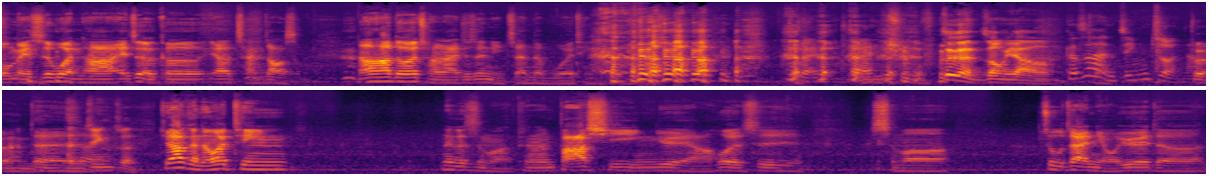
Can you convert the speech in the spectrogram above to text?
我每次问他，哎，这个歌要参照什么？然后他都会传来，就是你真的不会听。对对，这个很重要。可是很精准啊。对，对，很精准。就他可能会听那个什么，可能巴西音乐啊，或者是什么住在纽约的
